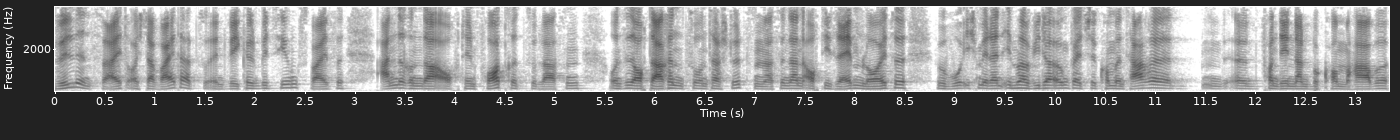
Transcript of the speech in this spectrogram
willens seid, euch da weiterzuentwickeln, beziehungsweise anderen da auch den Vortritt zu lassen und sie auch darin zu unterstützen. Das sind dann auch dieselben Leute, wo ich mir dann immer wieder irgendwelche Kommentare äh, von denen dann bekommen habe,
